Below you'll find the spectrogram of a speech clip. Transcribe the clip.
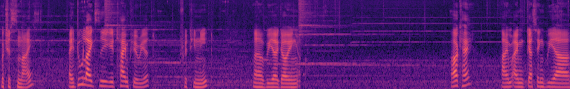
Which is nice. I do like the time period. Pretty neat. Uh, we are going... Okay. I'm, I'm guessing we are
